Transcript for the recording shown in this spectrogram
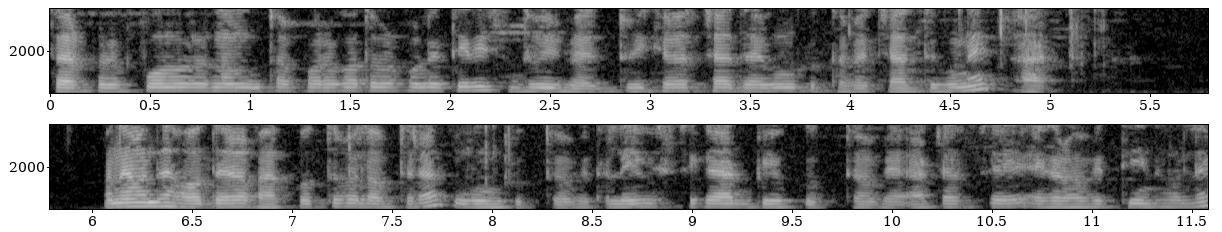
তারপরে পনেরো নামটা পরে কতবার ফলে তিরিশ, দুই দুইবার দুইকে আবার চার দ্বারা গুণ করতে হবে। চার দুগুণে আট। মানে আমাদের হ দ্বারা ভাগ করতে হবে লব দ্বারা গুণ করতে হবে। তাহলে একুশ থেকে আট বিয়োগ করতে হবে। আট আছে এগারো হবে তিন হলে।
